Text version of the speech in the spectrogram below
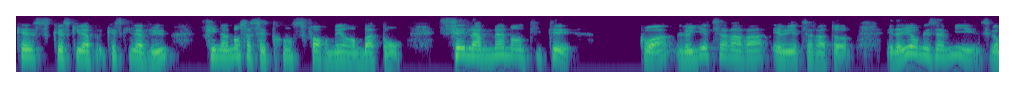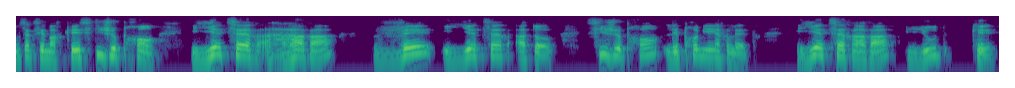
qu'est-ce qu'il a, vu? Finalement, ça s'est transformé en bâton. C'est la même entité quoi? Le Yetzerara et le Yetzeratov. Et d'ailleurs, mes amis, c'est comme ça que c'est marqué. Si je prends Yetzerara, V Yetzer Atov. Si je prends les premières lettres, Yetzer Hara, Yud Ke.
